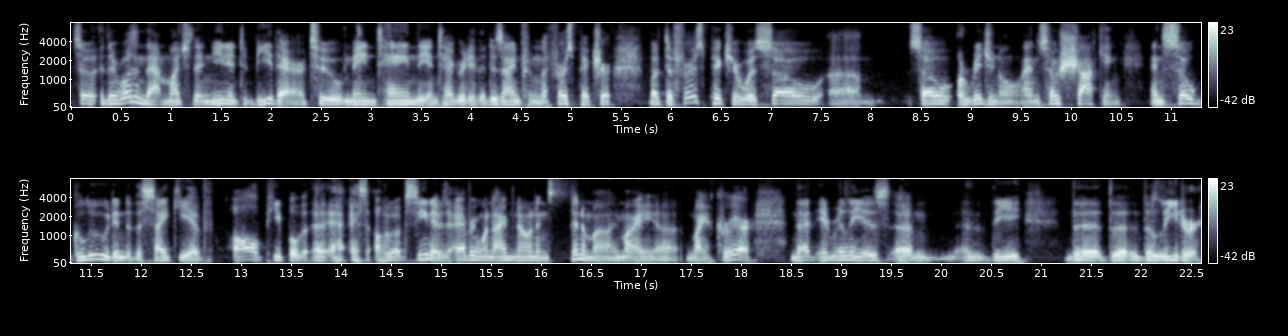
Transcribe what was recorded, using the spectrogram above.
So there wasn't that much that needed to be there to maintain the integrity of the design from the first picture. But the first picture was so. Um, so original and so shocking and so glued into the psyche of all people uh, who have seen it, everyone I've known in cinema in my uh, my career, that it really is um, the the the the leader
